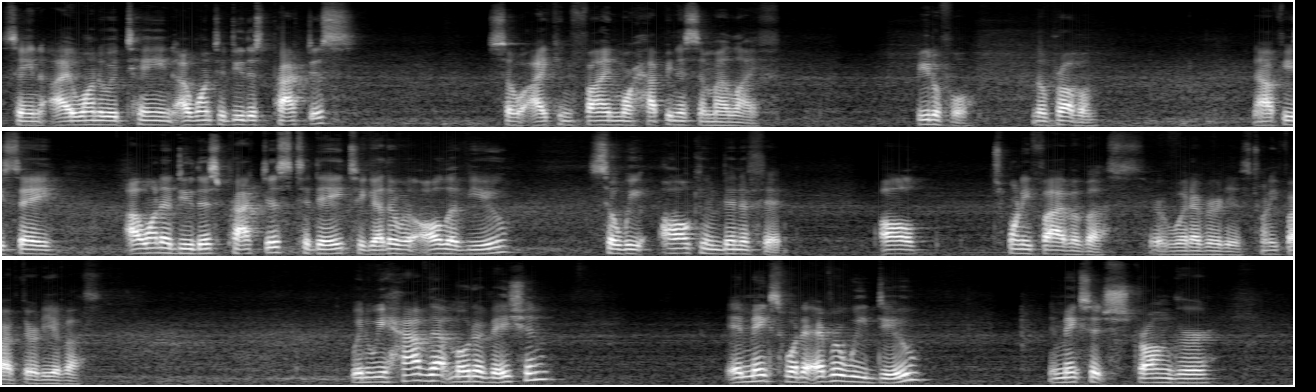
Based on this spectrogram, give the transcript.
Saying, I want to attain, I want to do this practice so I can find more happiness in my life. Beautiful, no problem. Now, if you say, I want to do this practice today together with all of you so we all can benefit, all 25 of us, or whatever it is, 25, 30 of us when we have that motivation, it makes whatever we do, it makes it stronger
